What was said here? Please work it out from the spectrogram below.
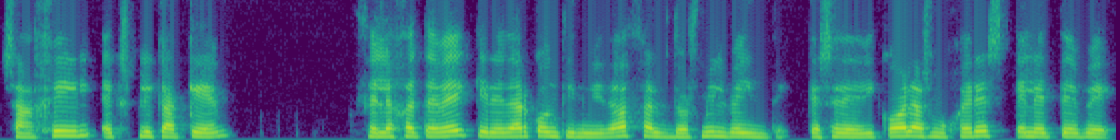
San Gil explica que CLGTB quiere dar continuidad al 2020, que se dedicó a las mujeres LTB,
